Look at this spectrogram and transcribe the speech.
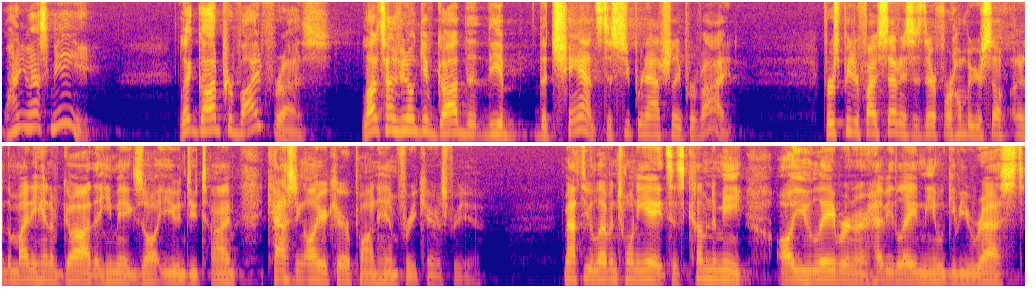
Why don't you ask me? Let God provide for us. A lot of times we don't give God the, the, the chance to supernaturally provide. 1 Peter 5 7 says, Therefore, humble yourself under the mighty hand of God, that he may exalt you in due time, casting all your care upon him, for he cares for you. Matthew 11, 28 says, Come to me, all you who labor and are heavy laden, he will give you rest.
